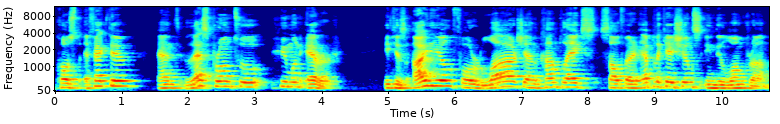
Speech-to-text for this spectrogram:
cost effective, and less prone to human error. It is ideal for large and complex software applications in the long run.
